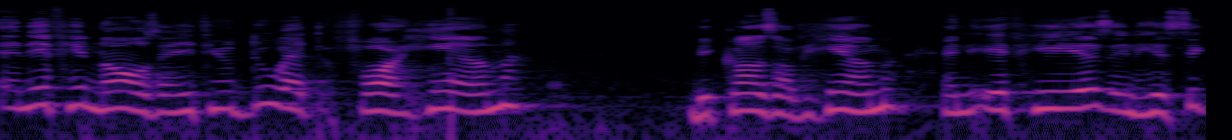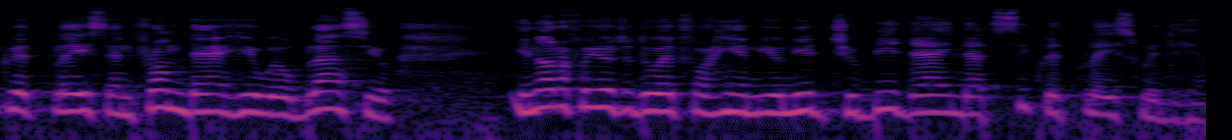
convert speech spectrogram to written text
and if He knows, and if you do it for Him, because of him, and if he is in his secret place, and from there he will bless you. In order for you to do it for him, you need to be there in that secret place with him.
